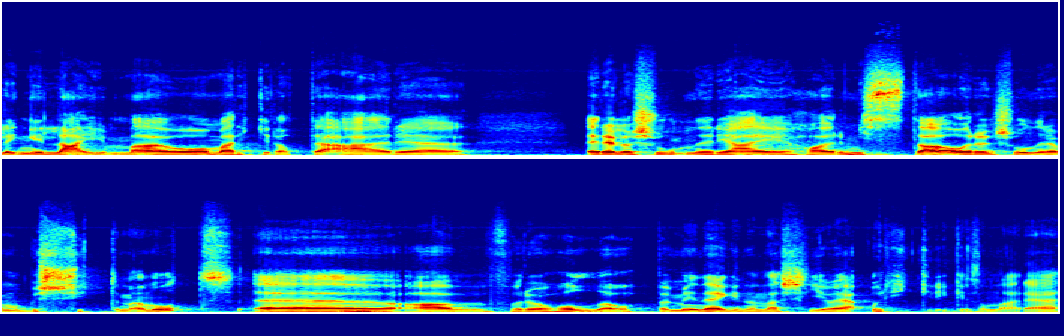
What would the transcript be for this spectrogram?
lenge lei meg og merker at det er eh, relasjoner jeg har mista, og relasjoner jeg må beskytte meg mot eh, av, for å holde oppe min egen energi. Og jeg orker ikke sånn derre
